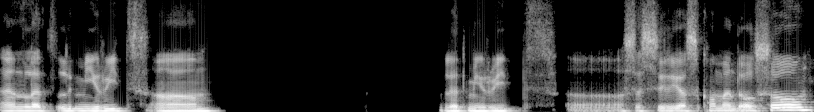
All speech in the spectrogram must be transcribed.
And let, let me read um, let me read uh, Cecilia's comment also.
